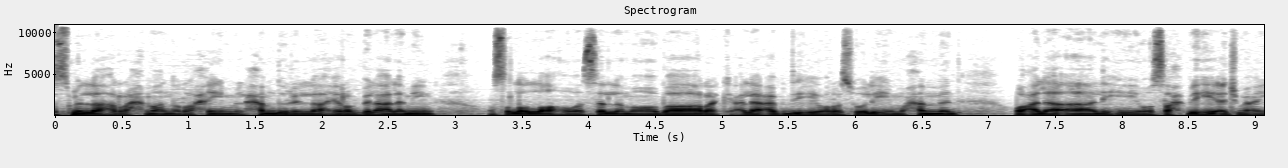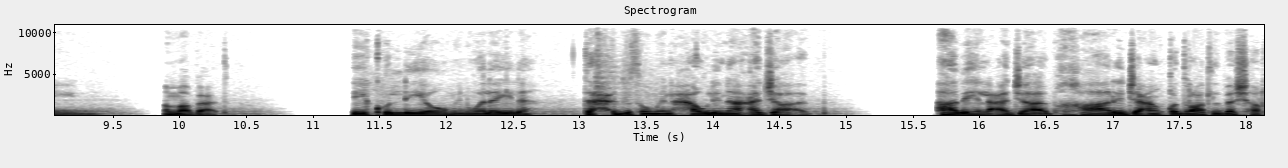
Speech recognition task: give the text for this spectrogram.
بسم الله الرحمن الرحيم الحمد لله رب العالمين وصلى الله وسلم وبارك على عبده ورسوله محمد وعلى آله وصحبه أجمعين أما بعد في كل يوم وليلة تحدث من حولنا عجائب هذه العجائب خارجة عن قدرات البشر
